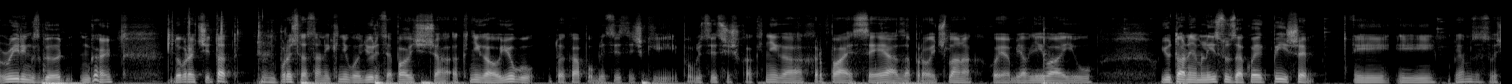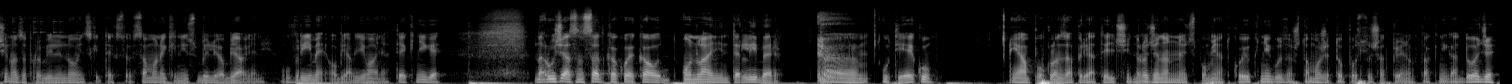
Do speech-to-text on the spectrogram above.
reading's good, okay. Dobro je čitat. Pročitao sam i knjigu od Jurice Pavičića, knjiga o jugu. To je kao publicistički, publicistička knjiga, hrpa eseja, zapravo i članaka koji objavljiva i u jutarnjem listu za kojeg piše. I, i ja mislim da su većina zapravo bili novinski tekstovi, samo neki nisu bili objavljeni u vrijeme objavljivanja te knjige. Naručio sam sad kako je kao online interliber u tijeku, jedan poklon za prijateljičin rođendan, neću spominjati koju knjigu, zašto može to poslušati prije nego ta knjiga dođe.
